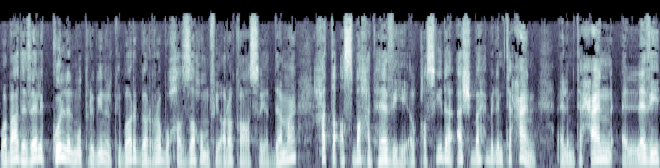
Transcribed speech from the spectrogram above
وبعد ذلك كل المطربين الكبار جربوا حظهم في أراك عصية الدمع حتى أصبحت هذه القصيدة أشبه بالامتحان. الامتحان الذي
